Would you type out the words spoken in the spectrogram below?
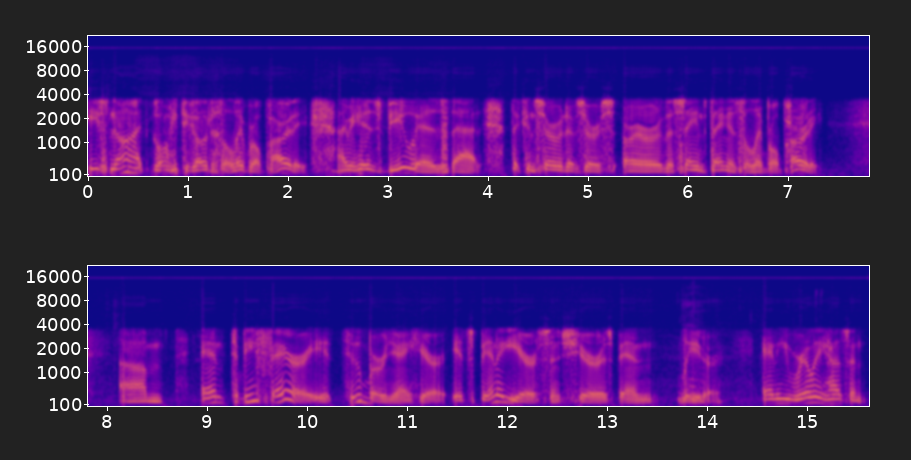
he's not going to go to the Liberal Party. I mean, his view is that the Conservatives are are the same thing as the Liberal Party. Um, and to be fair to Bernier here, it's been a year since Scheer has been leader, and he really hasn't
